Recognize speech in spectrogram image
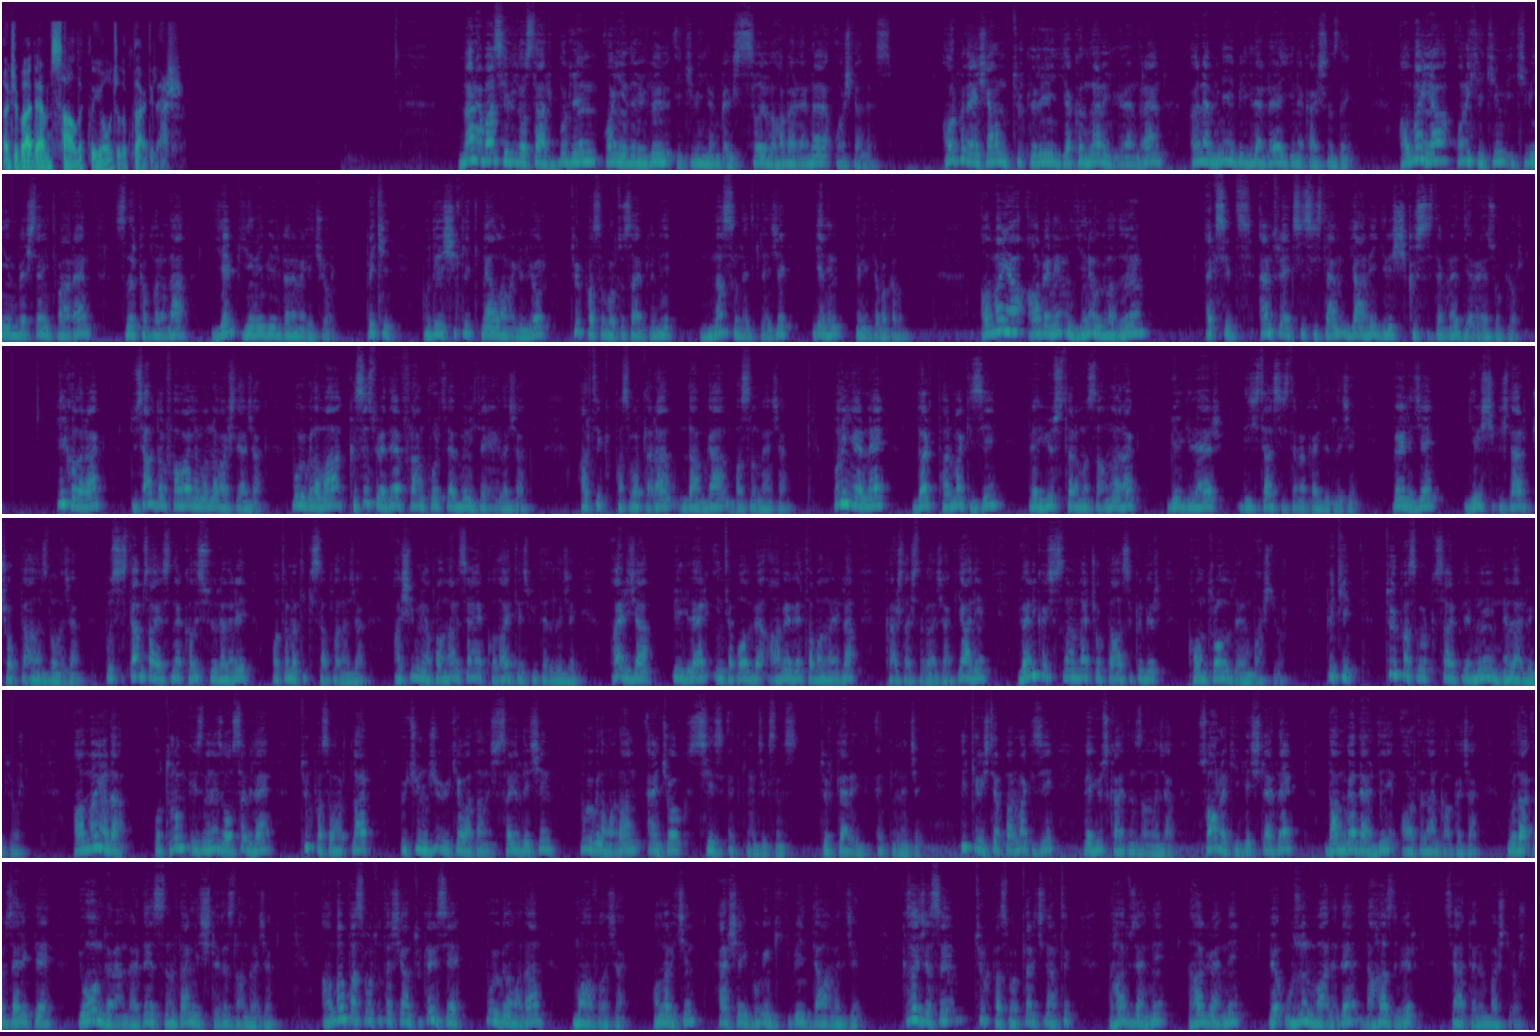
Acıbadem sağlıklı yolculuklar diler. Merhaba sevgili dostlar. Bugün 17 Eylül 2025 Sıla haberlerine hoş geldiniz. Avrupa'da yaşayan Türkleri yakından ilgilendiren önemli bilgilerle yine karşınızdayım. Almanya 12 Ekim 2025'ten itibaren sınır kapılarında yepyeni bir döneme geçiyor. Peki bu değişiklik ne anlama geliyor? Türk pasaportu sahiplerini nasıl etkileyecek? Gelin birlikte bakalım. Almanya AB'nin yeni uyguladığı Exit, Entry-Exit sistem yani giriş çıkış sistemine devreye sokuyor. İlk olarak Düsseldorf Havalimanı'na başlayacak. Bu uygulama kısa sürede Frankfurt ve Münih'te yayılacak. Artık pasaportlara damga basılmayacak. Bunun yerine dört parmak izi ve yüz taraması alınarak bilgiler dijital sisteme kaydedilecek. Böylece giriş çıkışlar çok daha hızlı olacak. Bu sistem sayesinde kalış süreleri otomatik hesaplanacak. Aşım yapanlar ise kolay tespit edilecek. Ayrıca bilgiler Interpol ve AB veri tabanlarıyla karşılaştırılacak. Yani güvenlik açısından da çok daha sıkı bir kontrol dönemi başlıyor. Peki Türk pasaportu sahiplerini neler bekliyor? Almanya'da oturum izniniz olsa bile Türk pasaportlar 3. ülke vatandaşı sayıldığı için bu uygulamadan en çok siz etkileneceksiniz. Türkler etkilenecek. İlk girişte parmak izi ve yüz kaydınız alınacak. Sonraki geçişlerde damga derdi ortadan kalkacak. Bu da özellikle yoğun dönemlerde sınırdan geçişleri hızlandıracak. Alman pasaportu taşıyan Türkler ise bu uygulamadan muaf olacak. Onlar için her şey bugünkü gibi devam edecek. Kısacası Türk pasaportlar için artık daha düzenli, daha güvenli ve uzun vadede daha hızlı bir seyahat dönemi başlıyor.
